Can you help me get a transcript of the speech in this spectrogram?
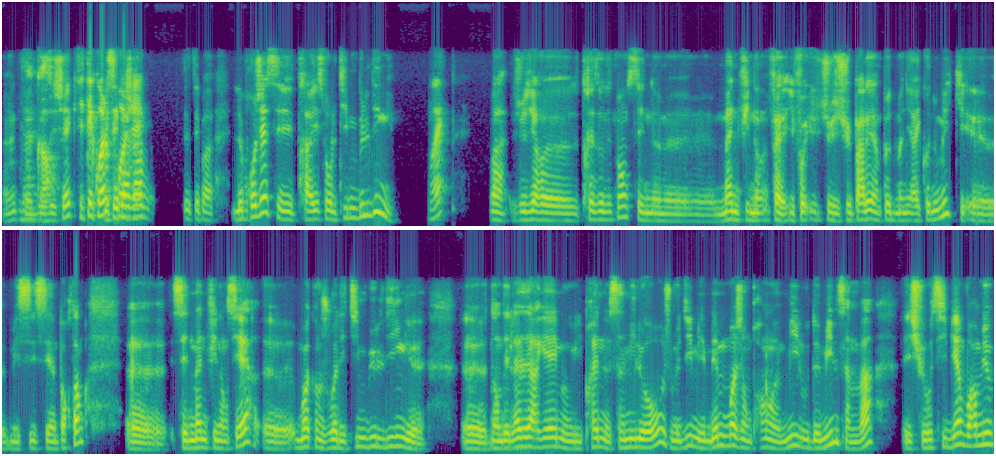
hein, des échecs. C'était quoi le projet C'était pas. Le projet, c'est travailler sur le team building. Ouais. Voilà, je veux dire euh, très honnêtement, c'est une euh, manne finance. Enfin, il faut. Je, je, vais parler un peu de manière économique, euh, mais c'est important. Euh, c'est une manne financière. moi, quand je vois des team building euh, dans des laser games où ils prennent 5000 euros, je me dis, mais même moi, j'en prends 1000 ou 2000, ça me va, et je fais aussi bien, voire mieux.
